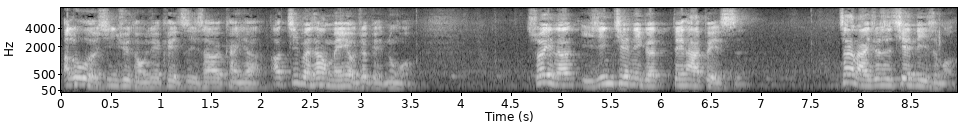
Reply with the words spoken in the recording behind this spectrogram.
啊。如果有兴趣的同学可以自己稍微看一下啊。基本上没有就给弄哦。所以呢，已经建立一个 database，再来就是建立什么？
